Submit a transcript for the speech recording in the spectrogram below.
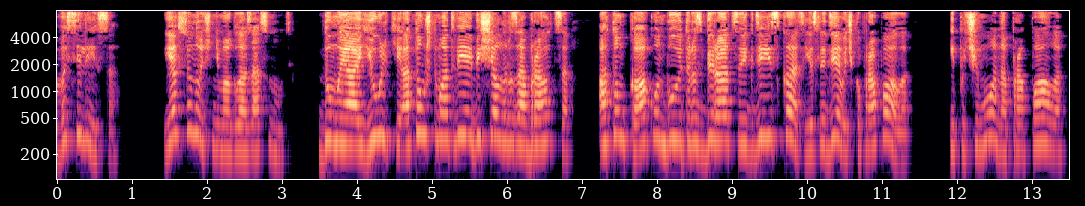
Василиса. Я всю ночь не могла заснуть, думая о Юльке, о том, что Матвей обещал разобраться, о том, как он будет разбираться и где искать, если девочка пропала, и почему она пропала,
